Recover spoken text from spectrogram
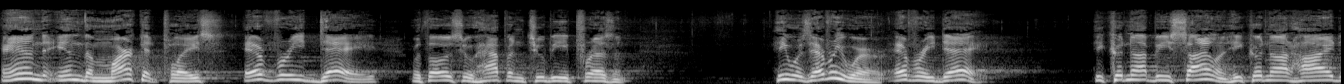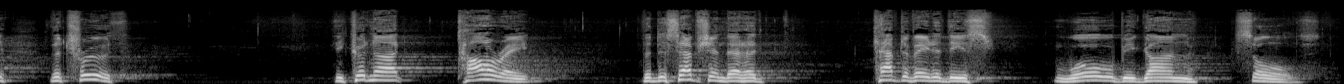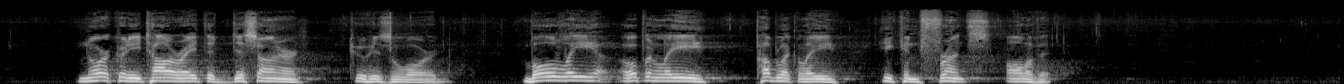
And in the marketplace every day with those who happened to be present. He was everywhere, every day. He could not be silent. He could not hide the truth. He could not tolerate the deception that had captivated these woe begone souls, nor could he tolerate the dishonor to his Lord. Boldly, openly, publicly, he confronts all of it.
